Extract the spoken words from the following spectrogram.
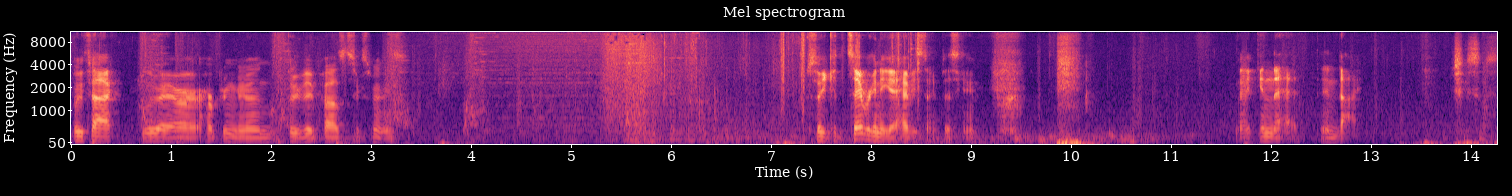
blue tack, blue AR, harpoon gun, three big pots, six minis. So you could say we're gonna get heavy sniped this game. like in the head and die. Jesus.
